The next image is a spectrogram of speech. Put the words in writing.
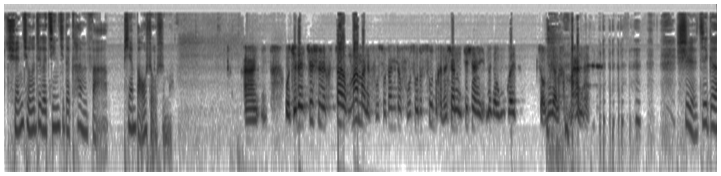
全球的这个经济的看法偏保守是吗？嗯，我觉得就是在慢慢的复苏，但是这复苏的速度可能像就像那个乌龟走路一样的很慢的。是这个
